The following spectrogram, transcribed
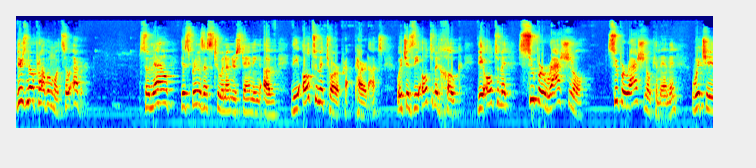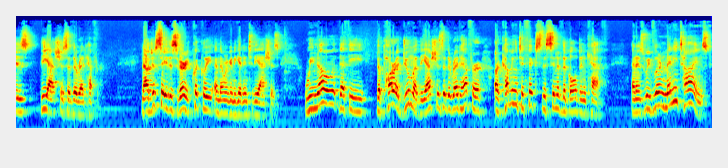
there's no problem whatsoever. So now this brings us to an understanding of the ultimate Torah paradox, which is the ultimate chok, the ultimate super rational, super rational commandment, which is the ashes of the red heifer. Now, I'll just say this very quickly, and then we're going to get into the ashes. We know that the, the parah adumah, the ashes of the red heifer, are coming to fix the sin of the golden calf. And as we've learned many times,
